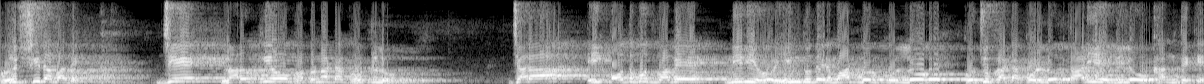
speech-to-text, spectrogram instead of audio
মুর্শিদাবাদে যে নারকীয় ঘটনাটা ঘটলো যারা এই অদ্ভুতভাবে নিরীহ হিন্দুদের মারধর করল কচু কাটা করল, তাড়িয়ে দিল ওখান থেকে।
